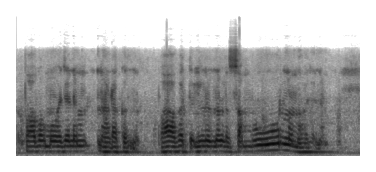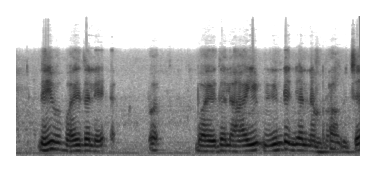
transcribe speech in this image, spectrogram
പാപമോചനം നടക്കുന്നു. പാപത്തിൽ നിന്നുള്ള സമ്പൂർണ മോചനം. ദൈവ പൈതലെ പൈതലായി വീണ്ടും ജന്മം പ്രാപിച്ച്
